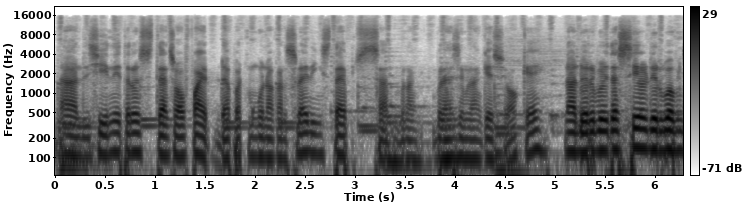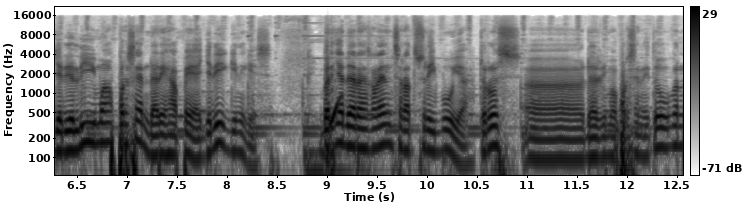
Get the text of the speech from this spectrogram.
Nah, di sini terus stance of fight dapat menggunakan sliding step saat menang, berhasil menangkis. Oke. Okay. Nah, durabilitas shield dirubah menjadi 5% dari HP ya. Jadi gini guys. Bernya darah kalian 100.000 ya. Terus uh, dari 5% itu kan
